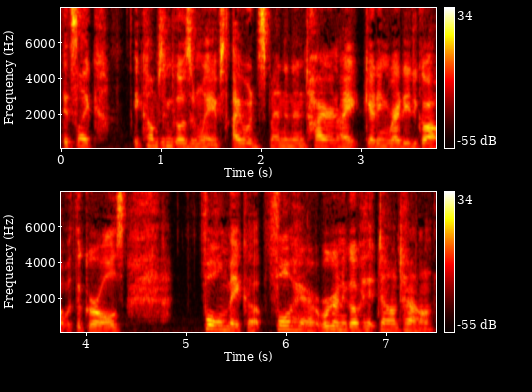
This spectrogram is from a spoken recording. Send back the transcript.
it's like it comes and goes in waves. I would spend an entire night getting ready to go out with the girls full makeup, full hair. We're gonna go hit downtown.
